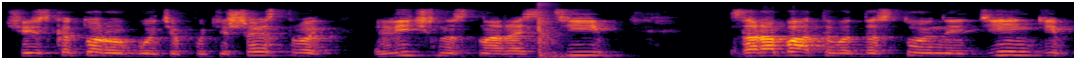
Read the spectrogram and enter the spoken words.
через который вы будете путешествовать, личностно расти, зарабатывать достойные деньги,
